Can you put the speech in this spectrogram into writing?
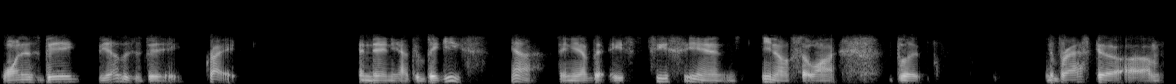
one is big, the other is big, right? And then you have the Big East, yeah. Then you have the ACC, and you know so on. But Nebraska. um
